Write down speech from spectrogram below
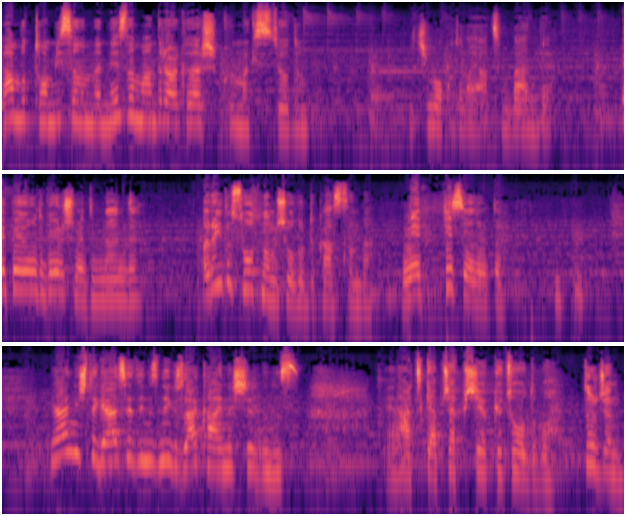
Ben bu Tomris Hanım'la ne zamandır arkadaşlık kurmak istiyordum. İçimi okudun hayatım ben de. Epey oldu görüşmedim ben de. Arayı da soğutmamış olurduk aslında. Nefis olurdu. Yani işte gelseydiniz ne güzel kaynaşırdınız. Yani artık yapacak bir şey yok kötü oldu bu. Dur canım,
